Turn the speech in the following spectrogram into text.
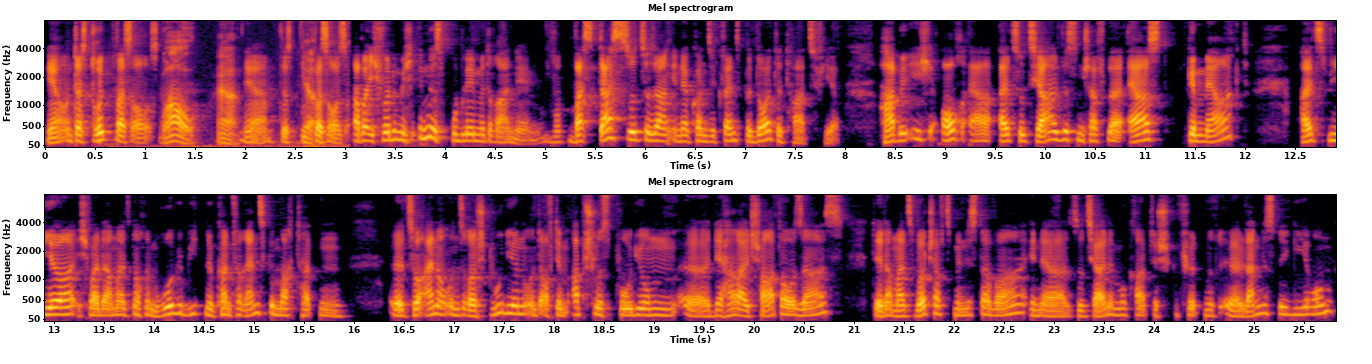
Ja, und das drückt was aus. Wow. Ja, ja das drückt ja. was aus. Aber ich würde mich in das Problem mit reinnehmen. Was das sozusagen in der Konsequenz bedeutet, Hartz IV, habe ich auch als Sozialwissenschaftler erst gemerkt, als wir, ich war damals noch im Ruhrgebiet, eine Konferenz gemacht hatten äh, zu einer unserer Studien und auf dem Abschlusspodium äh, der Harald Schartau saß, der damals Wirtschaftsminister war in der sozialdemokratisch geführten äh, Landesregierung,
